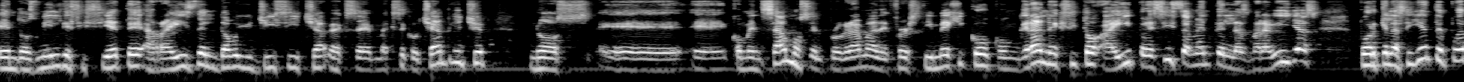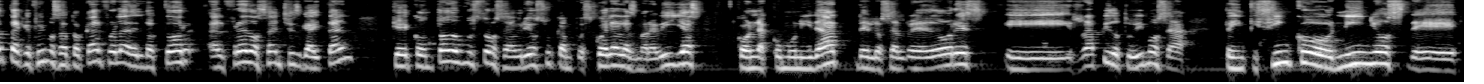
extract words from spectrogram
en 2017 a raíz del WGC eh, Mexico Championship. Nos comenzamos el programa de First Team México con gran éxito ahí precisamente en Las Maravillas porque la siguiente puerta que fuimos a tocar fue la del doctor Alfredo Sánchez Gaitán, que con todo gusto nos abrió su campo escuela Las Maravillas con la comunidad de los alrededores y rápido tuvimos a 25 niños de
